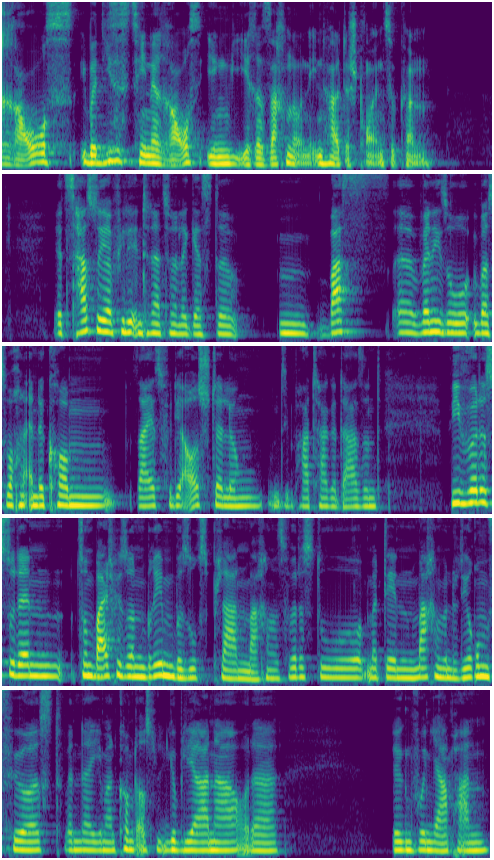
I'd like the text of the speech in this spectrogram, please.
raus, über diese Szene raus irgendwie ihre Sachen und Inhalte streuen zu können. Jetzt hast du ja viele internationale Gäste. Was, äh, wenn die so übers Wochenende kommen, sei es für die Ausstellung und sie ein paar Tage da sind, wie würdest du denn zum Beispiel so einen Bremen-Besuchsplan machen? Was würdest du mit denen machen, wenn du die rumführst, wenn da jemand kommt aus Ljubljana oder irgendwo in Japan?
